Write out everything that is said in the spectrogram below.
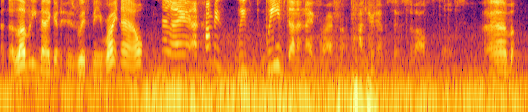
and the lovely Megan, who's with me right now. Hello. I can't believe we've, we've done an over 100 episodes of afterthoughts. Um,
